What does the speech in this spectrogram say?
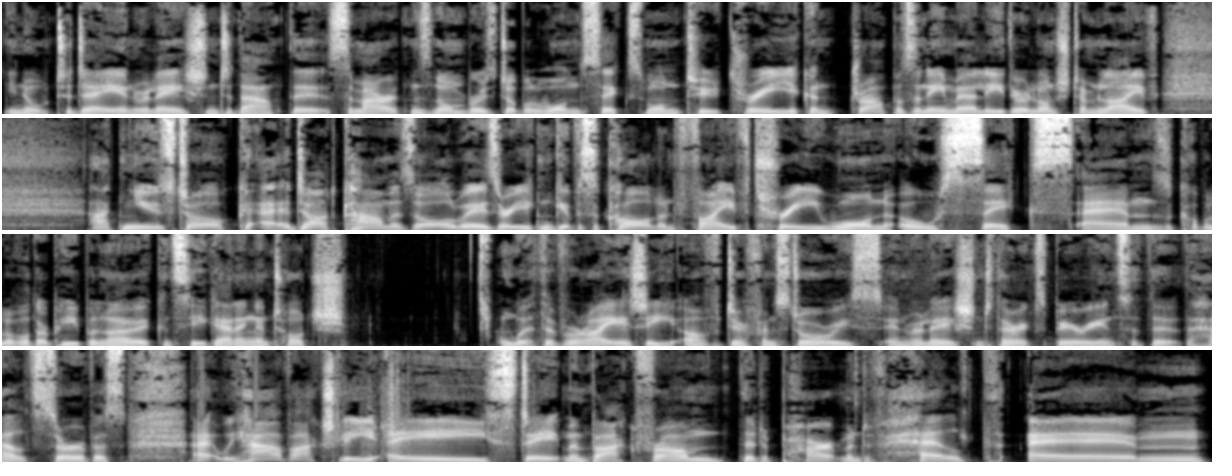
you know, today in relation to that, the Samaritans number is double one six one two three. You can drop us an email either lunchtime live at newstalk.com as always, or you can give us a call on five three one oh six. Um, there's a couple of other people now I can see getting in touch with a variety of different stories in relation to their experience of the, the health service. Uh, we have actually a statement back from the Department of Health. Um,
